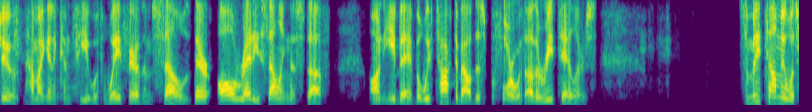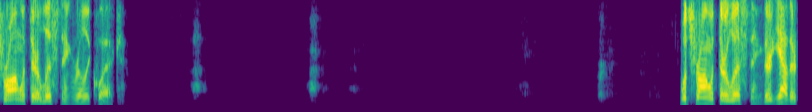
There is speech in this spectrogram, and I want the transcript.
shoot, how am I going to compete with Wayfair themselves? They're already selling this stuff on eBay. But we've talked about this before with other retailers. Somebody tell me what's wrong with their listing really quick. What's wrong with their listing? Yeah, their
